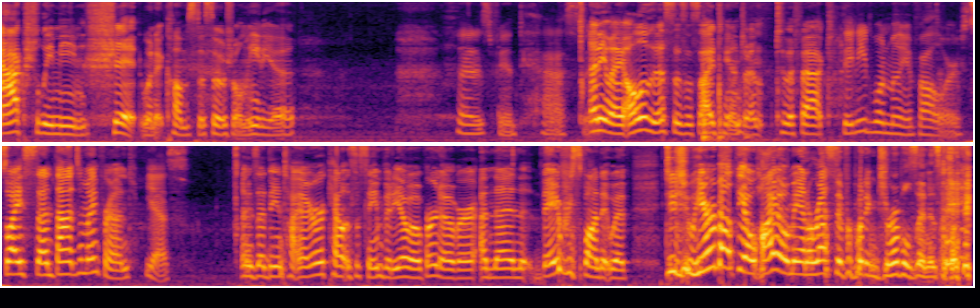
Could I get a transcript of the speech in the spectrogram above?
actually mean shit when it comes to social media. That is fantastic. Anyway, all of this is a side tangent to the fact. they need one million followers. So I sent that to my friend. Yes. and said the entire account is the same video over and over. And then they responded with, "Did you hear about the Ohio man arrested for putting gerbils in his pants?"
